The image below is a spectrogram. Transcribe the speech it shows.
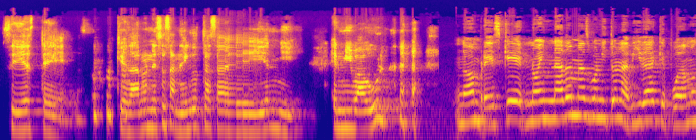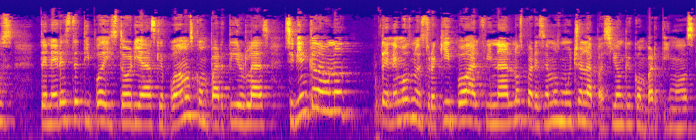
sí, este, quedaron esas anécdotas ahí en mi, en mi baúl. no, hombre, es que no hay nada más bonito en la vida que podamos tener este tipo de historias, que podamos compartirlas. Si bien cada uno tenemos nuestro equipo, al final nos parecemos mucho en la pasión que compartimos,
